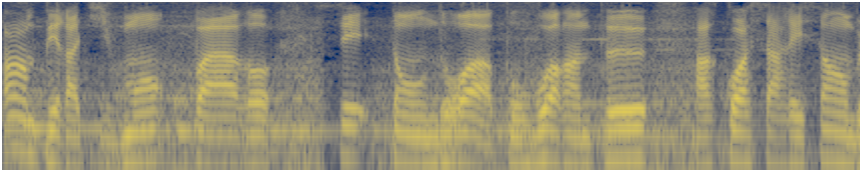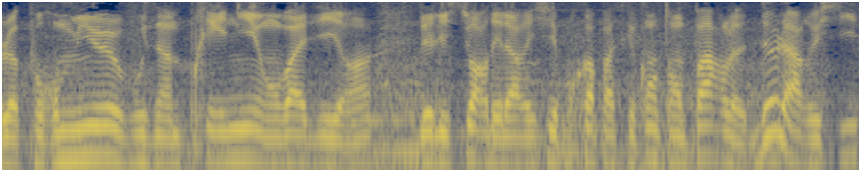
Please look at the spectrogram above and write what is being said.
impérativement par cet endroit pour voir un peu à quoi ça ressemble, pour mieux vous imprégner, on va dire, hein, de l'histoire de la Russie. Pourquoi? Parce que quand on parle de la Russie,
